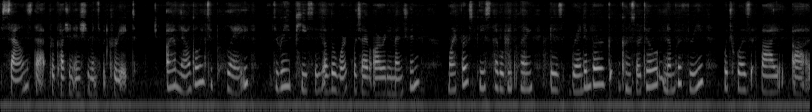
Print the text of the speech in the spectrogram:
sounds that percussion instruments would create. I am now going to play three pieces of the work, which I have already mentioned. My first piece I will be playing is Brandenburg Concerto Number Three, which was by uh,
